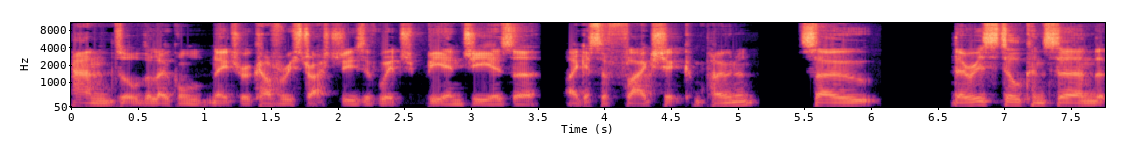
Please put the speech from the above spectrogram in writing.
and sort of the local nature recovery strategies of which BNG is a, I guess, a flagship component. So there is still concern that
